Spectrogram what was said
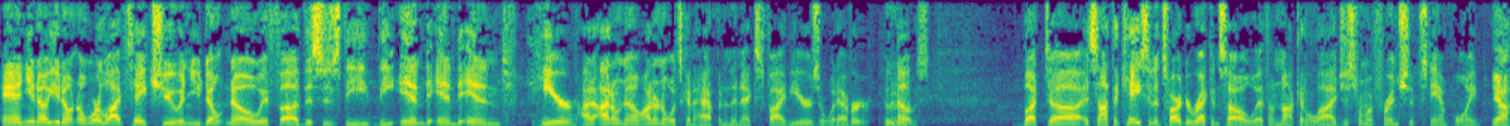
And you know, you don't know where life takes you, and you don't know if uh, this is the the end, end, end here. I, I don't know. I don't know what's going to happen in the next five years or whatever. Who knows? But uh, it's not the case, and it's hard to reconcile with. I'm not going to lie, just from a friendship standpoint. Yeah.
